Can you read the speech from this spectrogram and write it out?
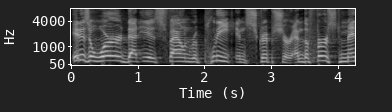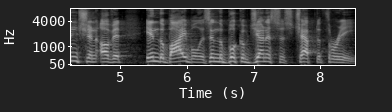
It is a word that is found replete in Scripture, and the first mention of it in the Bible is in the book of Genesis, chapter 3,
